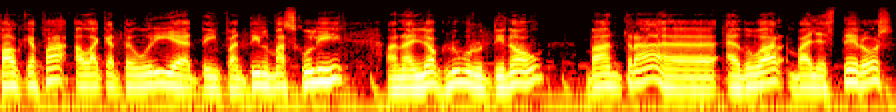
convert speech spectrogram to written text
Pel que fa a la categoria d'infantil masculí, en el lloc número 19 va entrar eh, Eduard Ballesteros,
